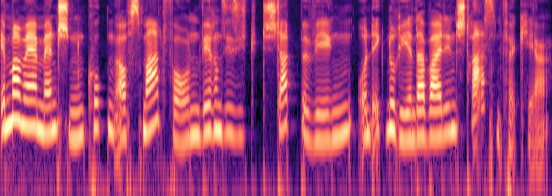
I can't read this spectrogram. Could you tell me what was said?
immer mehr Menschen gucken auf Smartphone, während sie sich durch die Stadt bewegen und ignorieren dabei den Straßenverkehr.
